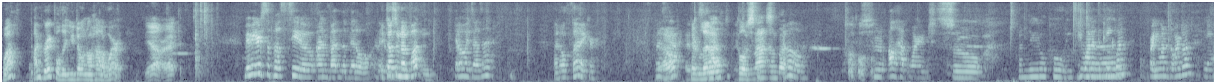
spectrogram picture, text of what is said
Well, I'm grateful that you don't know how to wear it. yeah, right. Maybe you're supposed to unbutton the middle. And It goes- doesn't unbutton. Oh, it doesn't. I don't think. Or What is no, that? They're little not, it glow does not sticks. unbutton. Oh, mm, I'll have orange. So a needle pulling. You wanted the pink one, or you wanted the orange one? Yeah.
